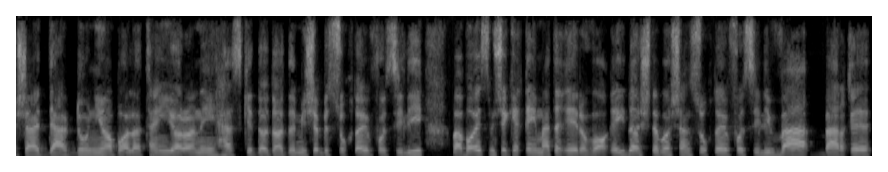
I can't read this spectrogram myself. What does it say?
شاید در دنیا بالاترین یارانه هست که داده میشه به سوختهای فسیلی و باعث میشه که قیمت غیر واقعی داشته باشن سوختهای فسیلی و برق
